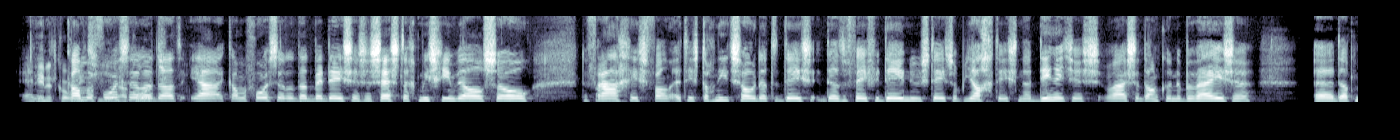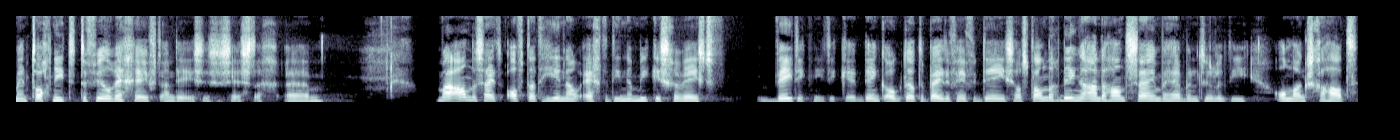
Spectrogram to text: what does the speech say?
En In ik kan me voorstellen dat, ja, ik kan me voorstellen dat bij D66 misschien wel zo de vraag is van, het is toch niet zo dat de, deze, dat de VVD nu steeds op jacht is naar dingetjes waar ze dan kunnen bewijzen uh, dat men toch niet te veel weggeeft aan D66. Um, maar anderzijds, of dat hier nou echt de dynamiek is geweest, weet ik niet. Ik denk ook dat er bij de VVD zelfstandig dingen aan de hand zijn. We hebben natuurlijk die onlangs gehad,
